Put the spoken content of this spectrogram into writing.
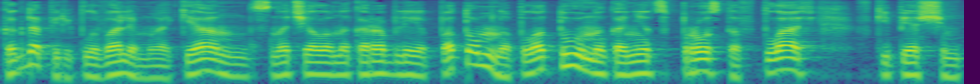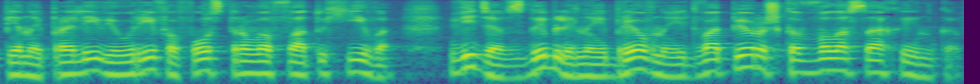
Когда переплывали мы океан, сначала на корабле, потом на плоту, наконец просто вплавь в кипящем пеной проливе у рифов острова Фатухива, видя вздыбленные бревна и два перышка в волосах инков.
